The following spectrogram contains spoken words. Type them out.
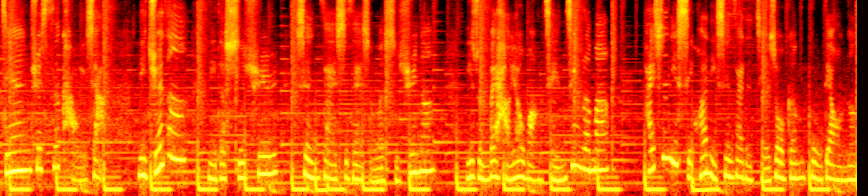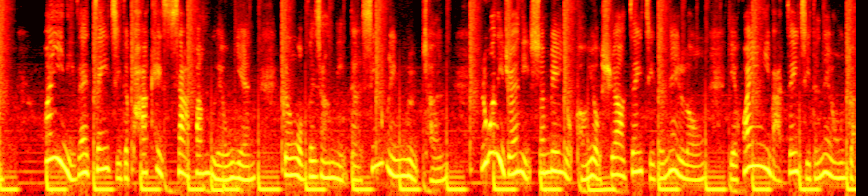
间去思考一下，你觉得你的时区现在是在什么时区呢？你准备好要往前进了吗？还是你喜欢你现在的节奏跟步调呢？欢迎你在这一集的 podcast 下方留言，跟我分享你的心灵旅程。如果你觉得你身边有朋友需要这一集的内容，也欢迎你把这一集的内容转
